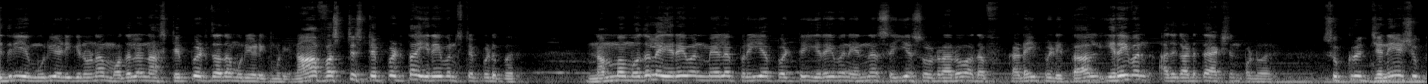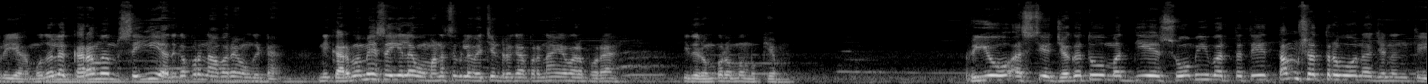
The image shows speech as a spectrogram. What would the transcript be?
எதிரியை முறியடிக்கணும்னா முதல்ல நான் ஸ்டெப் எடுத்தால் தான் முறியடிக்க முடியும். நான் ஃபஸ்ட்டு ஸ்டெப் எடுத்தால் இறைவன் ஸ்டெப் எடுப்பார். நம்ம முதல்ல இறைவன் மேலே பிரியப்பட்டு இறைவன் என்ன செய்ய சொல்கிறாரோ அதை கடைபிடித்தால் இறைவன் அதுக்கு அடுத்த ஆக்ஷன் பண்ணுவார். சுக்ரு ஜனேஷு பிரியா. முதல்ல கரமம் செய்ய அதுக்கப்புறம் நான் வரேன் உங்ககிட்ட. நீ கர்மமே செய்யலை உன் மனசுக்குள்ளே வச்சுட்டு இருக்க அப்புறம் நான் ஏன் வர போகிறேன் இது ரொம்ப ரொம்ப முக்கியம். பிரியோ அஸ்ய ஜகதோ மத்தியே சோமி வர்த்ததே தம் சத்ருவோ ந ஜனந்தி.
